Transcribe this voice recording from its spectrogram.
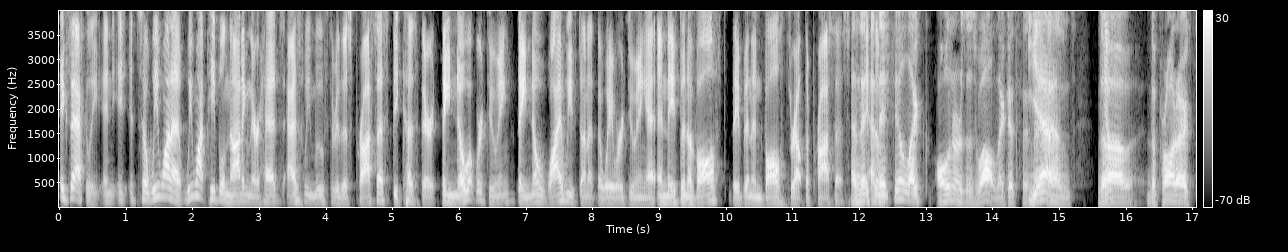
exactly. And it, it, so we want to we want people nodding their heads as we move through this process because they're they know what we're doing they know why we've done it the way we're doing it and they've been involved they've been involved throughout the process. And they, and a, they feel like owners as well like it's in yes. the end the yep. the product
